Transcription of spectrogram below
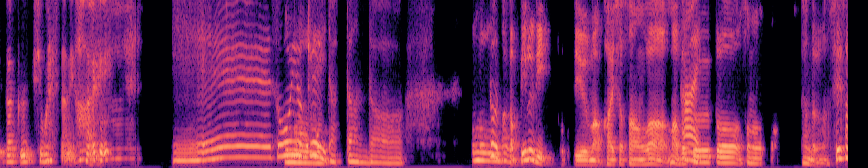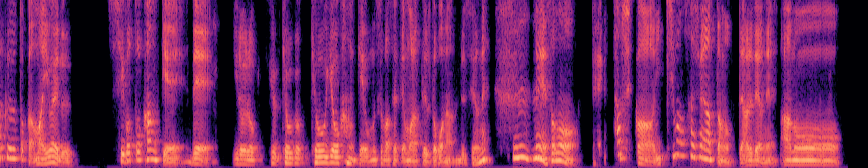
学しましたね。はい。へえ、そういう経緯だったんだ。この、なんか、ビルディットっていう、まあ、会社さんは、まあ、はい僕と、その、なんだろうな、制作とか、まあ、いわゆる仕事関係で、いろいろ協業協業関係を結ばせてもらってるとこなんですよね。うんうんで、その、え確か一番最初にあったのってあれだよね。あのー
